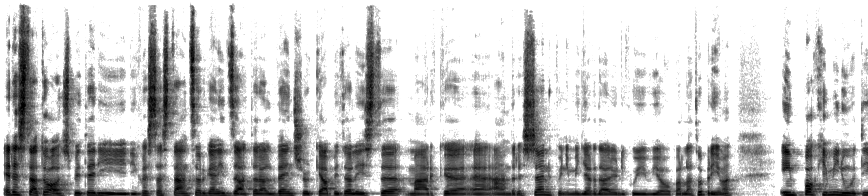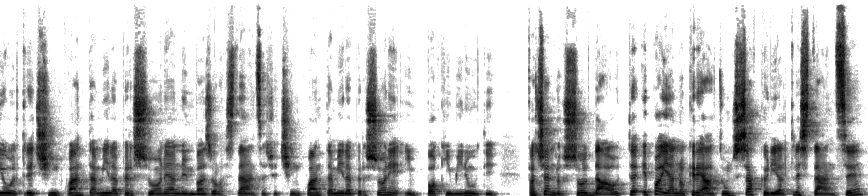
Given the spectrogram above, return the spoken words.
ed è stato ospite di, di questa stanza organizzata dal venture capitalist Mark eh, Andressen, quindi miliardario di cui vi ho parlato prima, e in pochi minuti oltre 50.000 persone hanno invaso la stanza, cioè 50.000 persone in pochi minuti, facendo sold out e poi hanno creato un sacco di altre stanze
